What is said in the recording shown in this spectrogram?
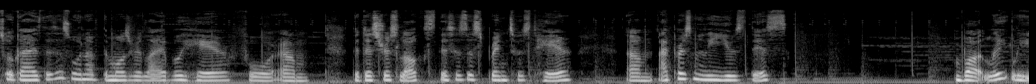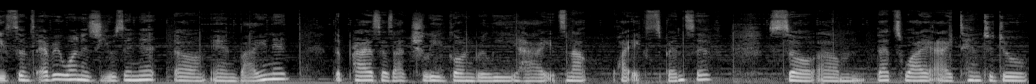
So guys, this is one of the most reliable hair for um, the distress locs. This is a spring twist hair. Um, I personally use this. But lately, since everyone is using it um, and buying it, the price has actually gone really high. It's not quite expensive. So um, that's why I tend to do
